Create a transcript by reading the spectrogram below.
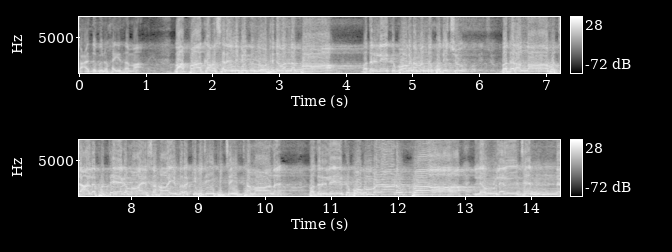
സഅദ് ഇബ്നു ഖൈസമ. വാപ്പാക്ക് അവസരം ലഭിക്കുന്നു. വന്നപ്പോ ബദറിലേക്ക് പോകണമെന്ന് കൊതിച്ചു. ബദർ ചാല പ്രത്യേകമായ സഹായം ഇറക്കി വിജയിപ്പിച്ച യുദ്ധമാണ്. ബദറിലേക്ക് പോകുമ്പോഴാണ് ഉപ്പാ ലൗലൽ ജന്ന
